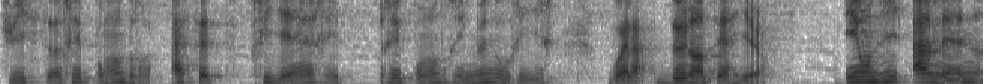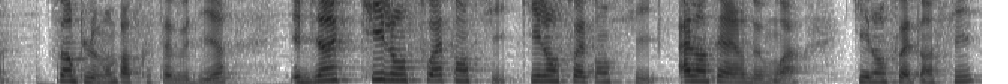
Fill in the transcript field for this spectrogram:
puisse répondre à cette prière et répondre et me nourrir, voilà, de l'intérieur. Et on dit Amen, simplement parce que ça veut dire, eh bien, qu'il en soit ainsi, qu'il en soit ainsi à l'intérieur de moi, qu'il en soit ainsi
